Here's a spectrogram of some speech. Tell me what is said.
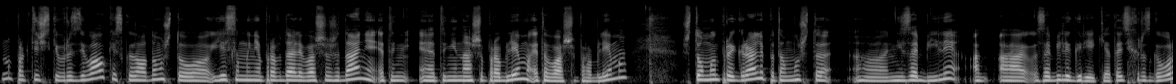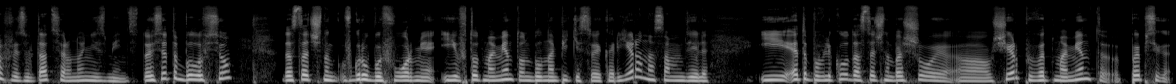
ну, практически в раздевалке сказал о том, что если мы не оправдали ваши ожидания, это, это не наша проблема, это ваша проблема, что мы проиграли, потому что э, не забили, а, а забили греки. От этих разговоров результат все равно не изменится. То есть это было все достаточно в грубой форме, и в тот момент он был на пике своей карьеры на самом деле, и это повлекло достаточно большой э, ущерб, и в этот момент Пепси,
